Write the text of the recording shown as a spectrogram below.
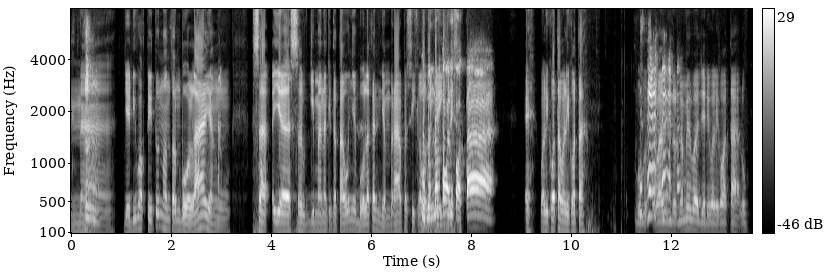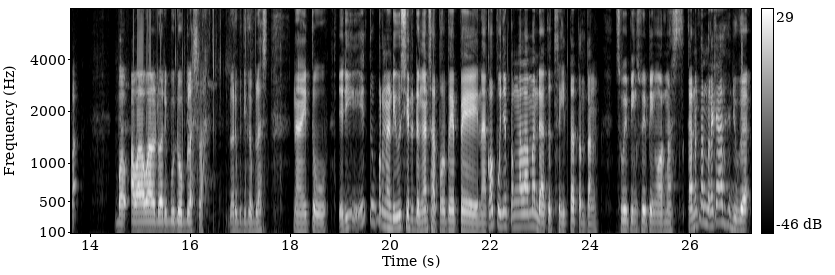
Nah jadi waktu itu nonton bola yang se ya segimana kita tahunya bola kan jam berapa sih kalau Gubernur atau wali kota? Eh, wali kota, wali kota. Ridwan Kamil baru jadi wali kota, lupa. Awal-awal 2012 lah, 2013. Nah itu, jadi itu pernah diusir dengan Satpol PP. Nah, kau punya pengalaman atau cerita tentang sweeping-sweeping ormas? Karena kan mereka juga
